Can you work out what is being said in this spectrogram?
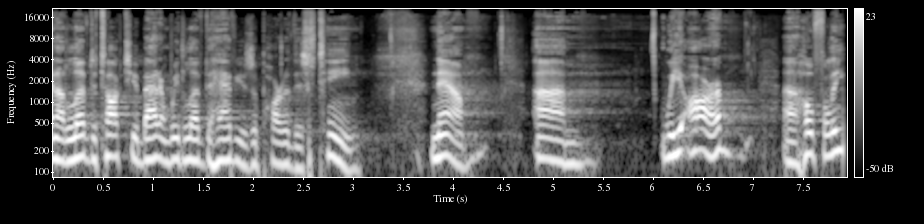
And I'd love to talk to you about it, and we'd love to have you as a part of this team. Now, um, we are uh, hopefully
